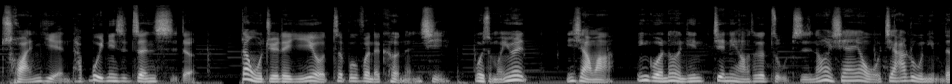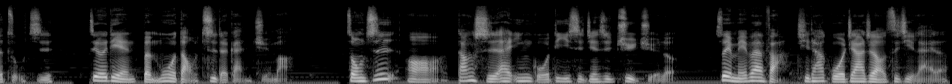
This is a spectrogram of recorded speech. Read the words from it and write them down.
传言，它不一定是真实的，但我觉得也有这部分的可能性。为什么？因为你想嘛，英国人都已经建立好这个组织，然后你现在要我加入你们的组织，这有点本末倒置的感觉嘛。总之哦，当时在英国第一时间是拒绝了，所以没办法，其他国家只好自己来了。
